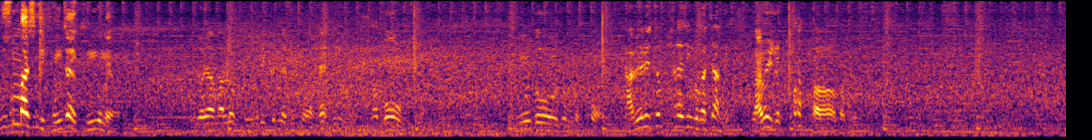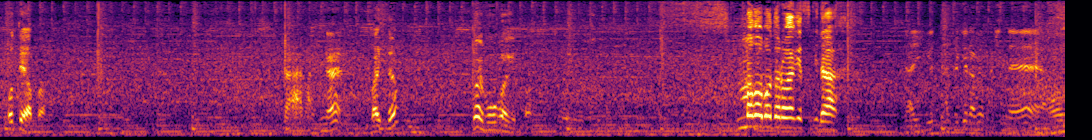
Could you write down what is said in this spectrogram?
무슨 맛인지 굉장히 궁금해요. 이거야말로 국물이 끝내줄 것 같아 한번 먹어봅시다. 국물도 좀 넣고 라면이 좀 파래진 것 같지 않니? 라면이 좀 파랗다 맞아. 어때요 아빠? 야 맛있네 맛있어요? 그걸 먹어봐야겠다. 먹어보도록 하겠습니다. 야 이게 다슬기라면 맛있네. 어우.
